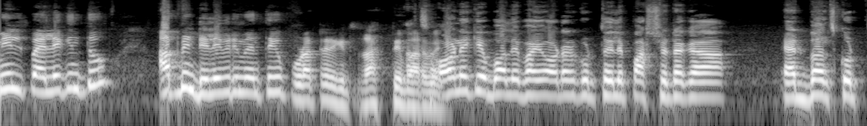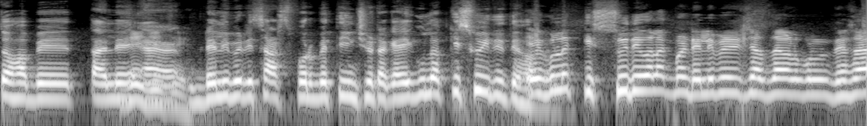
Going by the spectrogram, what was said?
মিল পাইলে কিন্তু আপনি ডেলিভারি ম্যান থেকে প্রোডাক্ট রাখতে পারবেন। অনেকে বলে ভাই অর্ডার করতে হলে পাঁচশো টাকা অ্যাডভান্স করতে হবে জি। ডেলিভারি চার্জ পড়বে তিনশো টাকা। এগুলো কিছুই দিতে হবে এগুলো কিছুই দেওয়া লাগবে না। ডেলিভারি চার্জ দেওয়া লাগবে না।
